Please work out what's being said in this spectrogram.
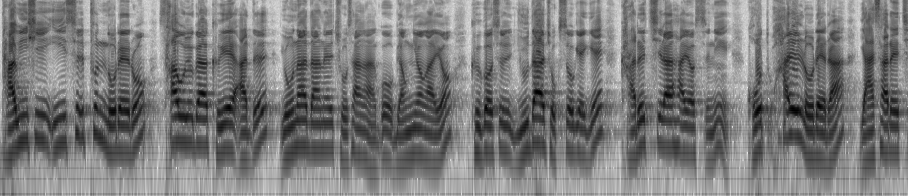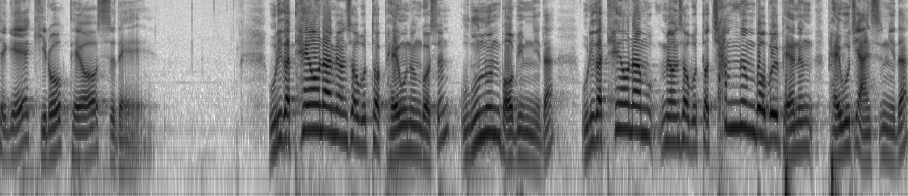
다윗이 이 슬픈 노래로 사울과 그의 아들 요나단을 조상하고 명령하여 그것을 유다 족속에게 가르치라 하였으니 곧 활 노래라 야살의 책에 기록되었으되 우리가 태어나면서부터 배우는 것은 우는 법입니다. 우리가 태어나면서부터 참는 법을 배는, 배우지 않습니다.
